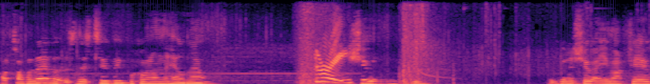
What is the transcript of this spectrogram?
On top of there, look, there's, there's two people coming on the hill now. Three. Shoot. We're gonna shoot at you, Matthew.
